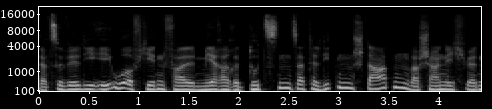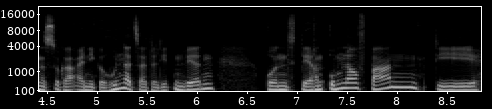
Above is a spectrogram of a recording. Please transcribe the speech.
Dazu will die EU auf jeden Fall mehrere Dutzend Satelliten starten. Wahrscheinlich werden es sogar einige hundert Satelliten werden. Und deren Umlaufbahnen, die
